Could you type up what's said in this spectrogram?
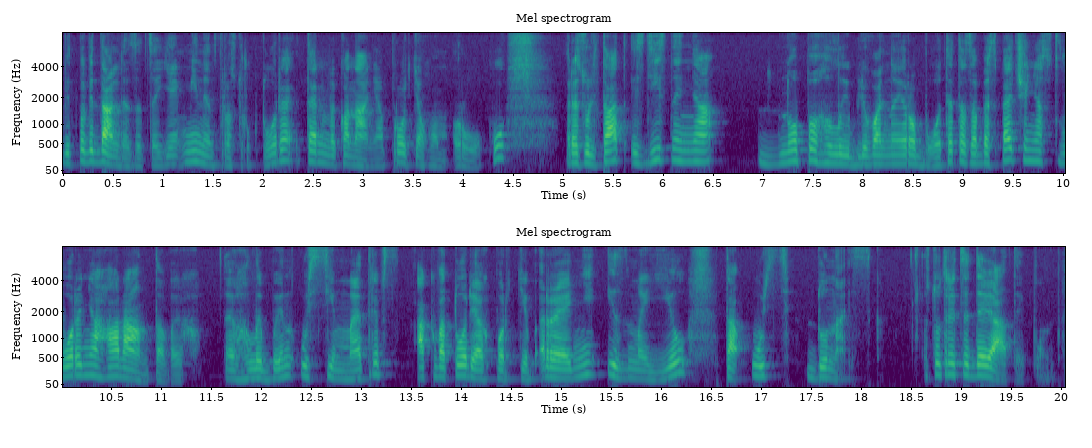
Відповідальне за це є Мінінфраструктури, термін виконання протягом року, результат здійснення днопоглиблювальної роботи та забезпечення створення гарантових глибин у 7 метрів в акваторіях портів Рені, Ізмаїл та Усть-Дунайськ. 139 пункт.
